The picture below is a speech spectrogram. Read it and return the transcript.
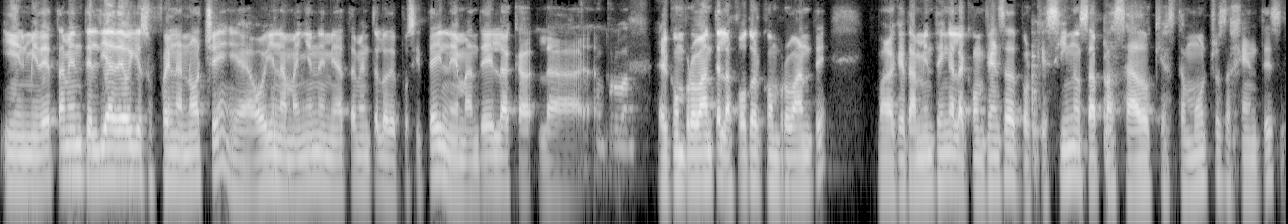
y inmediatamente el día de hoy, eso fue en la noche, y a- hoy en la mañana inmediatamente lo deposité y le mandé la, Comprobante. el comprobante, la foto del comprobante, para que también tenga la confianza, porque sí nos ha pasado que hasta muchos agentes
